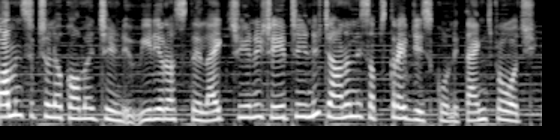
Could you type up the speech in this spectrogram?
కామెంట్ సెక్షన్లో కామెంట్ చేయండి. వీడియో నచ్చితే లైక్ చేయండి షేర్ చేయండి ఛానల్ని సబ్స్క్రైబ్ చేసుకోండి. Thanks for watching.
